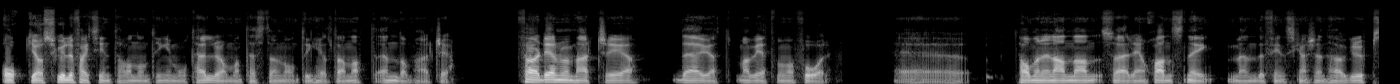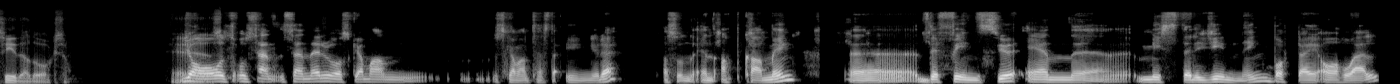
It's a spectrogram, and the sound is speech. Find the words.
och jag skulle faktiskt inte ha någonting emot heller om man testar någonting helt annat än de här tre. Fördelen med de här tre, det är ju att man vet vad man får. Eh, tar man en annan så är det en chansning, men det finns kanske en högre uppsida då också. Eh, ja, och, och sen, sen är det då, ska man, ska man testa yngre, alltså en upcoming. Eh, det finns ju en eh, Mr Ginning borta i AHL.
